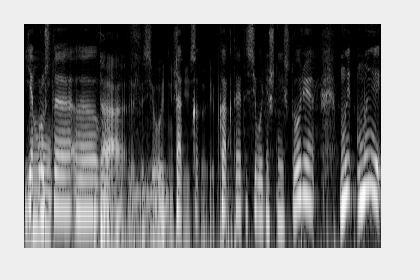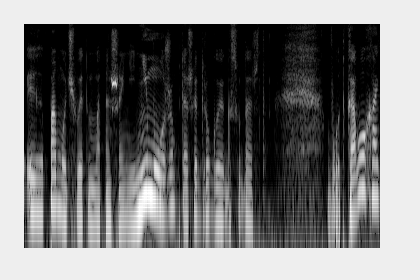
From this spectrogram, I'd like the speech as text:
Я ну, просто... Э, да, это сегодняшняя так, история. Как-то это сегодняшняя история. Мы, мы э, помочь в этом отношении не можем, потому что это другое государство. Вот. Кого, хот...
